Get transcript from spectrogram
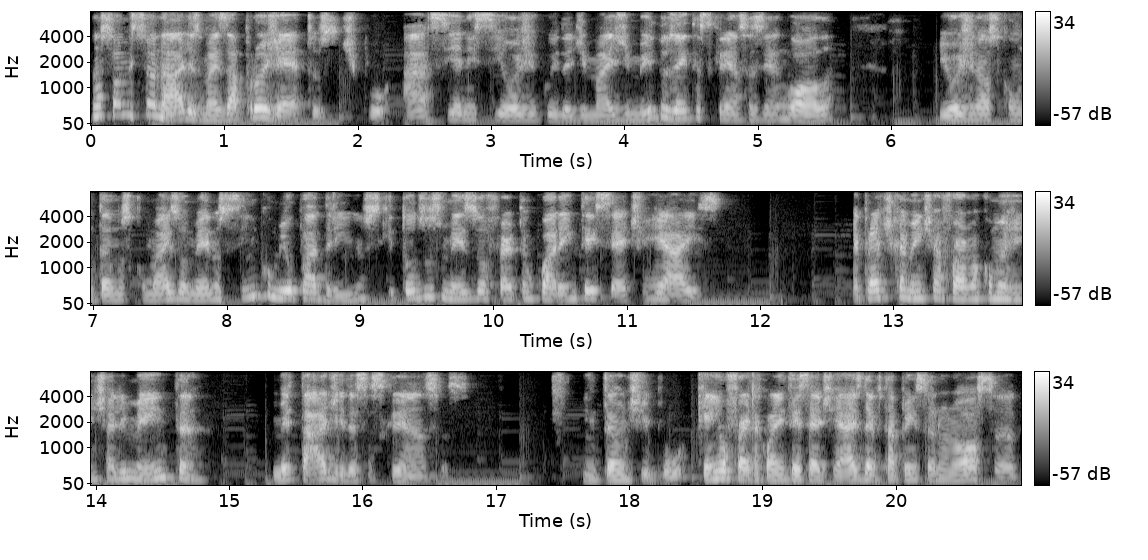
não só missionários, mas há projetos. Tipo, a CNC hoje cuida de mais de 1.200 crianças em Angola. E hoje nós contamos com mais ou menos 5 mil padrinhos que todos os meses ofertam 47 reais. É praticamente a forma como a gente alimenta metade dessas crianças. Então, tipo, quem oferta 47 reais deve estar pensando, nossa,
